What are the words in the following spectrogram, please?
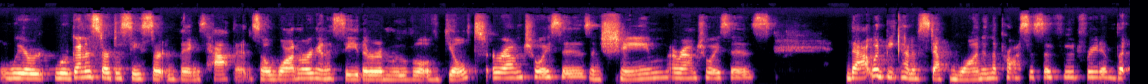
we're we're going to start to see certain things happen. So one we're going to see the removal of guilt around choices and shame around choices. That would be kind of step one in the process of food freedom but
